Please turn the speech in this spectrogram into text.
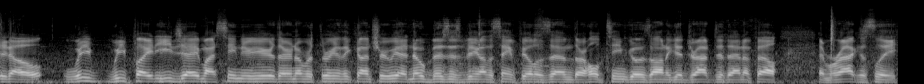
you know, we we played EJ my senior year. They're number three in the country. We had no business being on the same field as them. Their whole team goes on to get drafted to the NFL, and miraculously,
